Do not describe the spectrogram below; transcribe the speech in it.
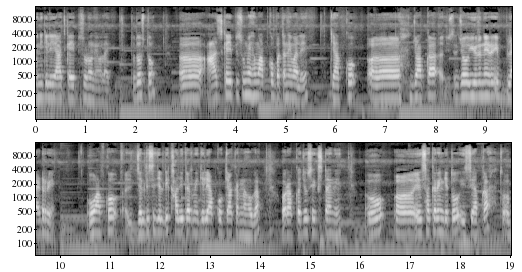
उन्हीं के लिए आज का एपिसोड होने वाला है। तो दोस्तों आज के एपिसोड में हम आपको बताने वाले कि आपको जो आपका जो यूरिनरी ब्लैडर है वो आपको जल्दी से जल्दी खाली करने के लिए आपको क्या करना होगा और आपका जो सेक्स टाइम है वो ऐसा करेंगे तो इससे आपका थो,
